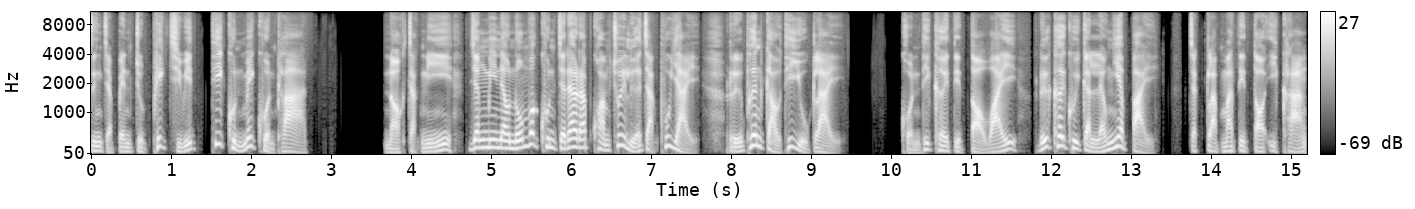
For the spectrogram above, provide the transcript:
ซึ่งจะเป็นจุดพลิกชีวิต ที่คุณไม่ควรพลาด นอกจากนี้ยังมีแนวโน้มว่าคุณจะได้รับความช่วยเหลือจากผู้ใหญ่ หรือเพื่อนเก่าที่อยู่ไกล คนที่เคยติดต่อไว้ หรือเคยคุยกันแล้วเงียบไป จะกลับมาติดต่ออีกครั้ง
